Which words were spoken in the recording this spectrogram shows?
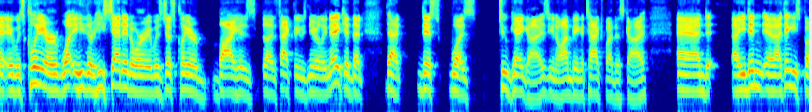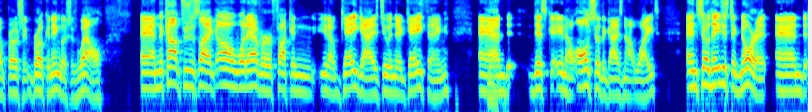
it was clear what either he said it or it was just clear by his uh, the fact that he was nearly naked that that this was two gay guys. You know, I'm being attacked by this guy, and uh, he didn't. And I think he spoke broken English as well. And the cops were just like, "Oh, whatever, fucking, you know, gay guys doing their gay thing." And yeah. this, you know, also the guy's not white. And so they just ignore it. And uh,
